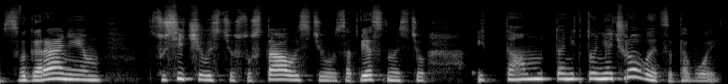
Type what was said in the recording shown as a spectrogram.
с выгоранием, с усидчивостью, с усталостью, с ответственностью, и там-то никто не очаровывается тобой.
